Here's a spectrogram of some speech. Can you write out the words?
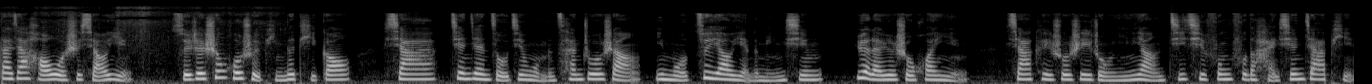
大家好，我是小颖。随着生活水平的提高，虾渐渐走进我们餐桌上一抹最耀眼的明星，越来越受欢迎。虾可以说是一种营养极其丰富的海鲜佳品，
